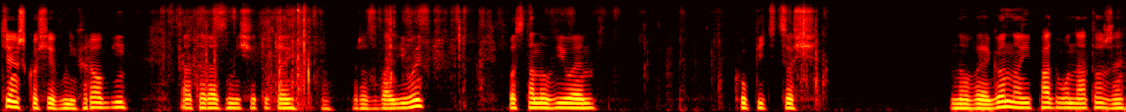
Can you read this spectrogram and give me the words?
ciężko się w nich robi. A teraz mi się tutaj rozwaliły. Postanowiłem kupić coś nowego. No i padło na to, że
